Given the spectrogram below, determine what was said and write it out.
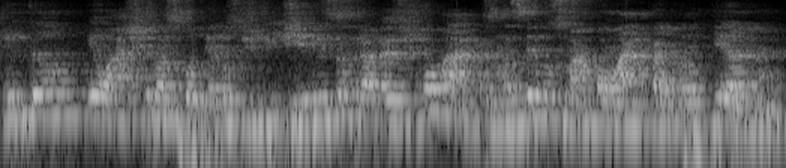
Então, eu acho que nós podemos dividir isso através de comarcas. Nós temos uma comarca pampiana,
